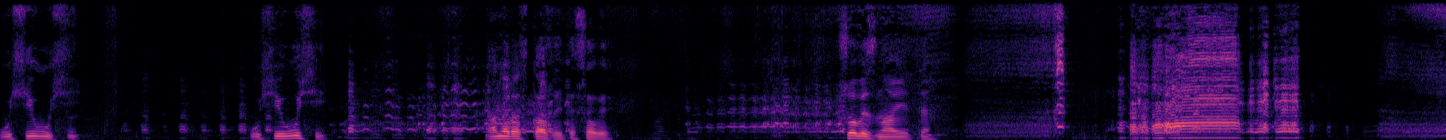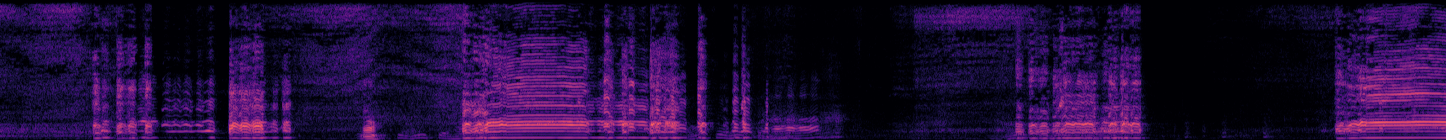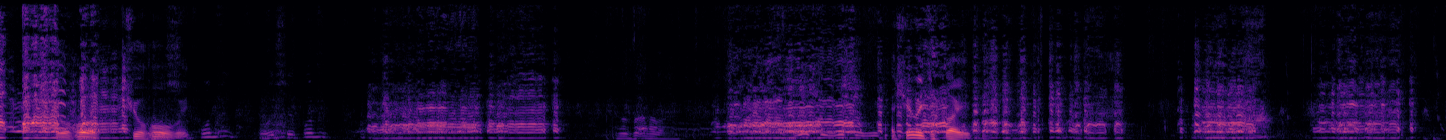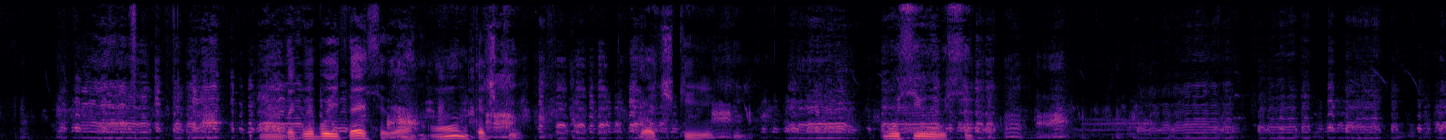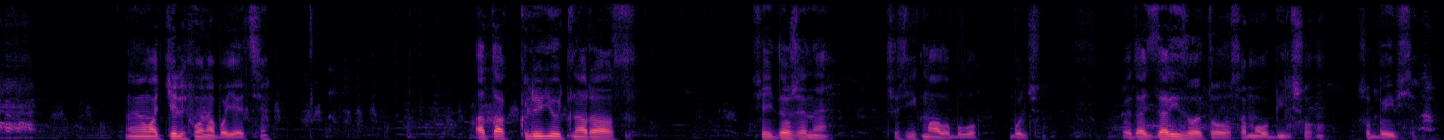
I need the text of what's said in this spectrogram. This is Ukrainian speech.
Усі-усі. Усі-усі. А ну розказуйте, що ви. Що ви знаєте? О. Чого? Чого ви? А що ви тікаєте? А, так ви боїтеся, да? Он качки. Качки які. Усі-усі. Мать телефона бояться. А так клюють на раз. Ще й дожене. Щось їх мало було більше. Видать, зарізали того самого більшого, що бився.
